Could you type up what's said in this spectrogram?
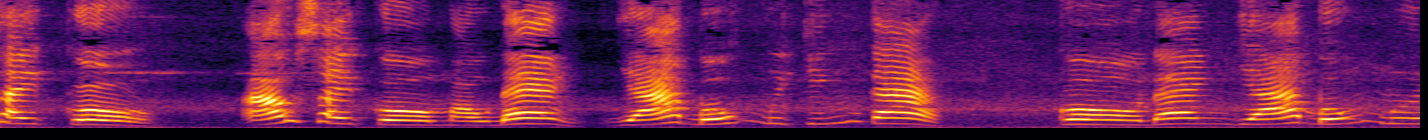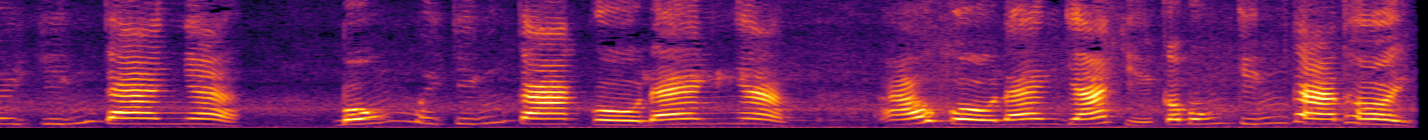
cycle áo cycle màu đen, giá 49k cồ đen giá 49k nha. 49k cồ đen nha áo cô đang giá chỉ có 49k thôi.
